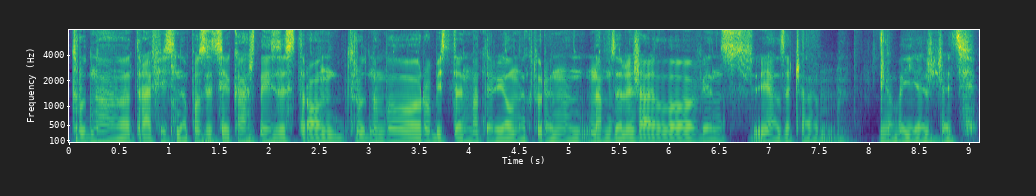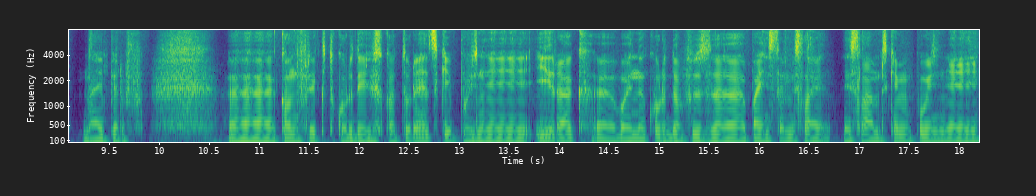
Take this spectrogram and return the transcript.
trudno trafić na pozycję każdej ze stron. Trudno było robić ten materiał, na którym nam zależało, więc ja zacząłem wyjeżdżać najpierw konflikt kurdyjsko-turecki, później Irak, wojna Kurdów z państwem islamskim, później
